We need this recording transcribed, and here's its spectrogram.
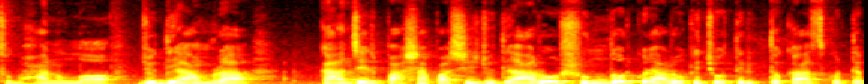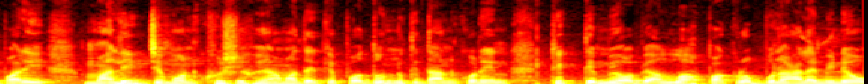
সুবহানাল্লাহ। যদি আমরা কাজের পাশাপাশি যদি আরও সুন্দর করে আরও কিছু অতিরিক্ত কাজ করতে পারি, মালিক যেমন খুশি হয়ে আমাদেরকে পদোন্নতি দান করেন, ঠিক তেমনিভাবে আল্লাহ পাকরব্বুল আলমিনেও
